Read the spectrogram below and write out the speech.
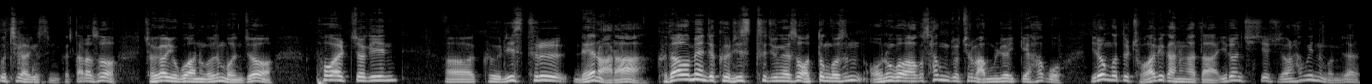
어떻게 알겠습니까? 따라서 저희가 요구하는 것은 먼저 포괄적인 어, 그 리스트를 내놔라. 그 다음에 이제 그 리스트 중에서 어떤 것은 어느 거하고 상응 조치로 맞물려 있게 하고 이런 것들 조합이 가능하다. 이런 취지의 주장을 하고 있는 겁니다.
